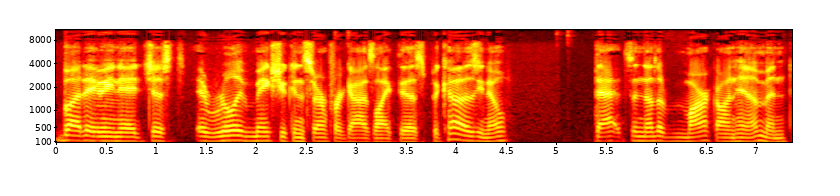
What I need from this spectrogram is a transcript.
But I mean, it just it really makes you concerned for guys like this because you know that's another mark on him and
